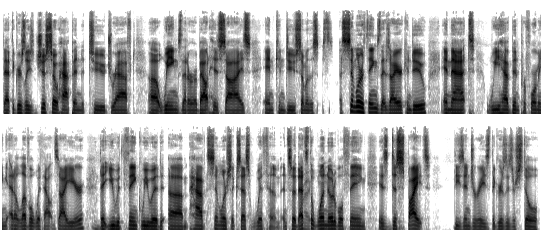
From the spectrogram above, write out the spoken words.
that the Grizzlies just so happened to draft uh, wings that are about his size and can do some of the uh, similar things that Ziaire can do, and that we have been performing at a level without Ziaire mm-hmm. that you would think we would um, have similar success with him. And so that's right. the one notable thing is despite these injuries, the Grizzlies are still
